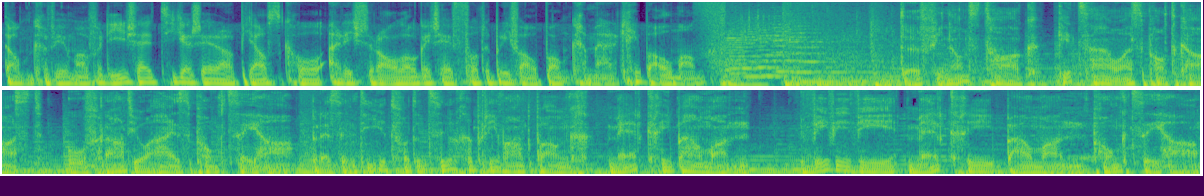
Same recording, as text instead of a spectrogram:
Danke vielmals für die Einschätzung, Gerard Piasco. Er ist der Anlagechef der Privatbank Merki Baumann. Der Finanztag gibt es auch als Podcast auf radioeis.ch. Präsentiert von der Zürcher Privatbank Merki Baumann. www.merkibaumann.ch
